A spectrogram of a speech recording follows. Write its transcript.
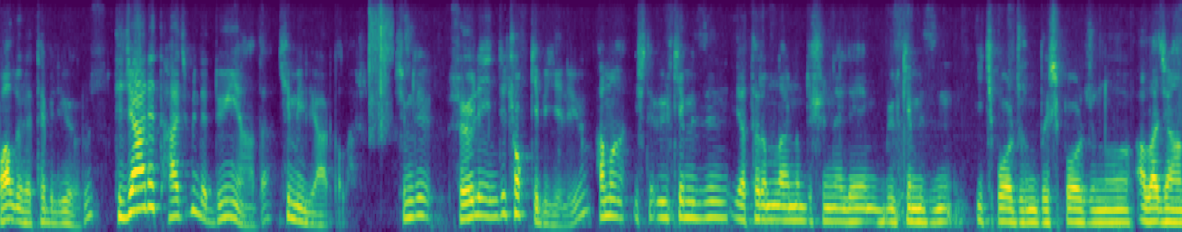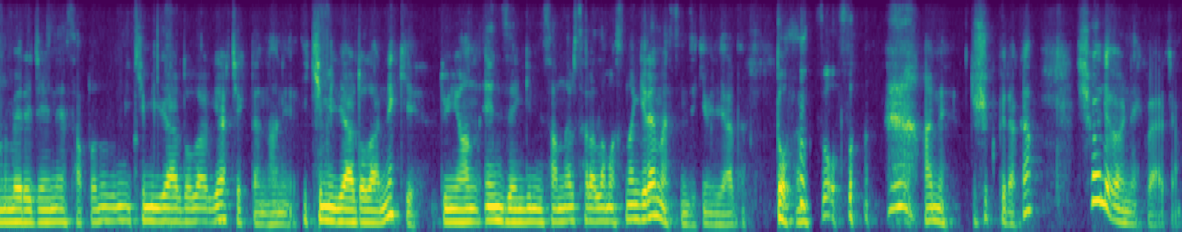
bal üretebiliyoruz. Ticaret hacmi de dünyada 2 milyar dolar. Şimdi söyleyince çok gibi geliyor. Ama işte ülkemizin yatırımlarını düşünelim, ülkemizin iç borcunu, dış borcunu, alacağını, vereceğini hesapladığımız 2 milyar dolar gerçekten hani 2 milyar dolar ne ki? Dünyanın en zengin insanları sıralamasına giremezsiniz 2 milyar dolarınız olsa. hani düşük bir rakam. Şöyle örnek vereceğim.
